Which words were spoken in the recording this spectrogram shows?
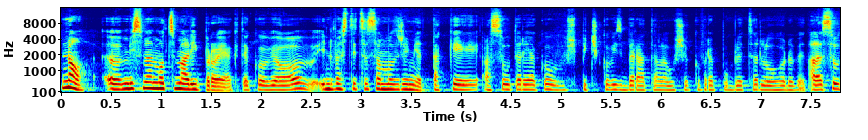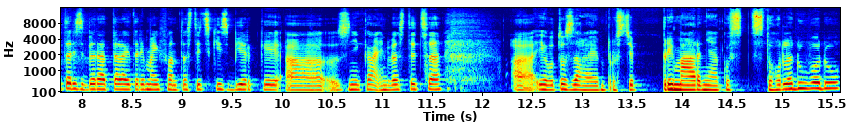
No, e, my jsme moc malý projekt, jako jo, investice samozřejmě taky a jsou tady jako špičkoví sběratele už jako v republice dlouhodobě, ale jsou tady sběratele, kteří mají fantastické sbírky a vzniká investice a je o to zájem prostě primárně jako z tohohle důvodu,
